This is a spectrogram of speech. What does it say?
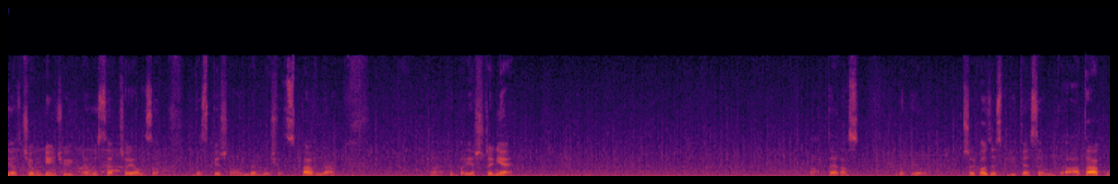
i odciągnięciu ich na wystarczająco bezpieczną odległość od spawna. A chyba jeszcze nie. O, teraz dopiero przechodzę z Plitesem do ataku,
